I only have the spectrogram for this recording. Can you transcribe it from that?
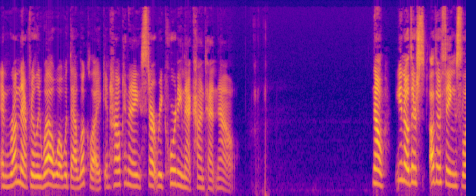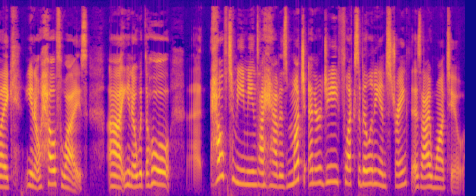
and run that really well, what would that look like? And how can I start recording that content now? Now, you know, there's other things like, you know, health wise, uh, you know, with the whole uh, health to me means I have as much energy, flexibility, and strength as I want to.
